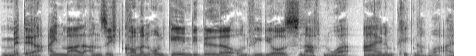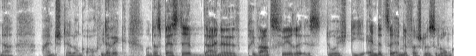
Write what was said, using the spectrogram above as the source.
mit der Einmalansicht kommen und gehen die Bilder und Videos nach nur einem Klick nach nur einer Einstellung auch wieder weg. Und das Beste, deine Privatsphäre ist durch die Ende-zu-Ende-Verschlüsselung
